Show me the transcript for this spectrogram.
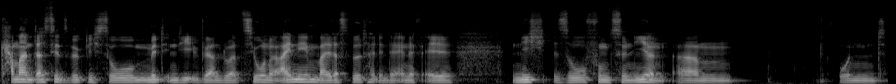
kann man das jetzt wirklich so mit in die Evaluation reinnehmen, weil das wird halt in der NFL nicht so funktionieren. Ähm, und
